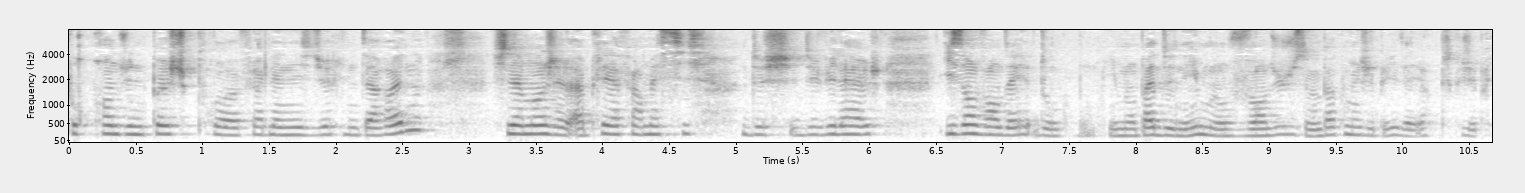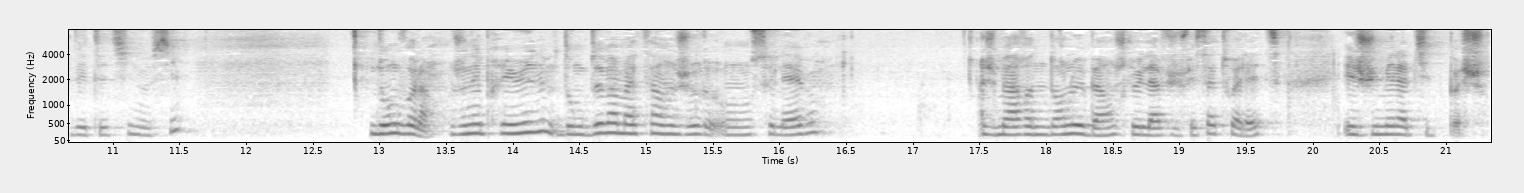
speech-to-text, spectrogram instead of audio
pour prendre une poche pour faire l'analyse d'urine d'Aaron. Finalement, j'ai appelé la pharmacie de du village ils en vendaient, donc bon, ils m'ont pas donné, ils me l'ont vendu, je sais même pas combien j'ai payé d'ailleurs, puisque j'ai pris des tétines aussi. Donc voilà, j'en ai pris une. Donc demain matin, on se lève, je mets dans le bain, je le lave, je fais sa toilette et je lui mets la petite poche.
